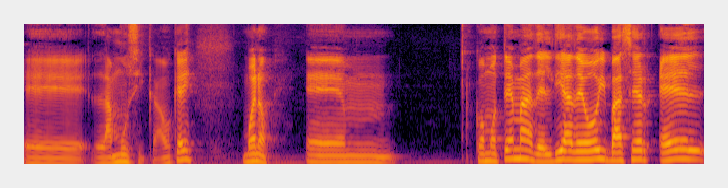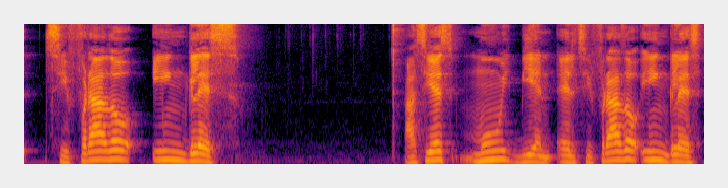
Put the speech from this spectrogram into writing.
eh, la música, ¿ok? Bueno, em, como tema del día de hoy va a ser el cifrado inglés. Así es, muy bien, el cifrado inglés.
